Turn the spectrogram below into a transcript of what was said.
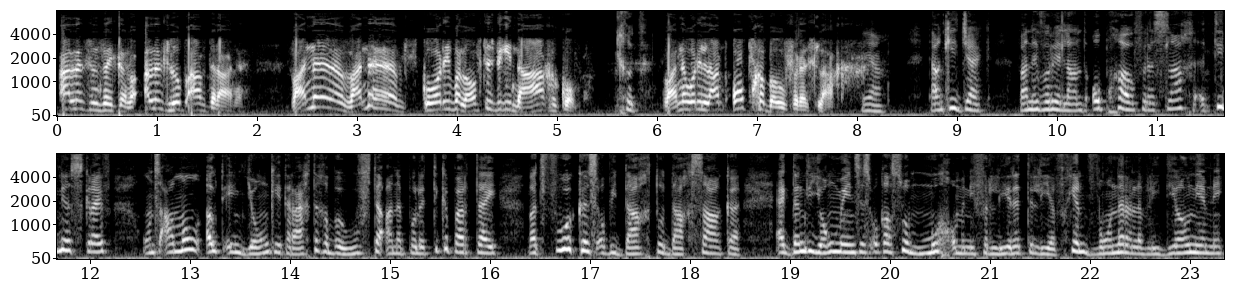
Alles in sy kanon. Alles loop afdraande. Wanneer wanneer skoor die beloftes bietjie nagekom? Goed. Wanneer word die land opgebou vir 'n slag? Ja. Dankie Jack wanneer word die land opgehou vir 'n slag? Tine skryf, ons almal oud en jonk het regtig 'n behoefte aan 'n politieke party wat fokus op die dag tot dag sake. Ek dink die jong mense is ook al so moeg om in die verlede te leef. Geen wonder hulle wil nie deelneem nie,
